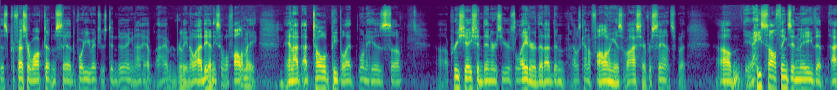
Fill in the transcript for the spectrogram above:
this professor walked up and said, "What are you interested in doing?" And I have I have really no idea. And he said, "Well, follow me." And I, I told people at one of his uh, uh, appreciation dinners years later that I'd been I was kind of following his advice ever since. But um, you know, he saw things in me that I,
